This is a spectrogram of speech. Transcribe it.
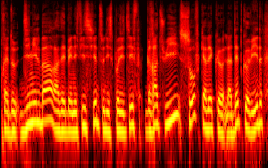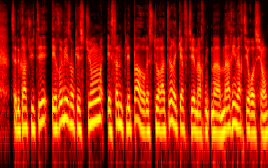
Près de 10 000 bars avaient bénéficié de ce dispositif gratuit sauf qu'avec euh, la dette Covid, cette gratuité est remise en question et ça ne plaît pas aux restaurateurs et cafetiers. Marie Martyrossian.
